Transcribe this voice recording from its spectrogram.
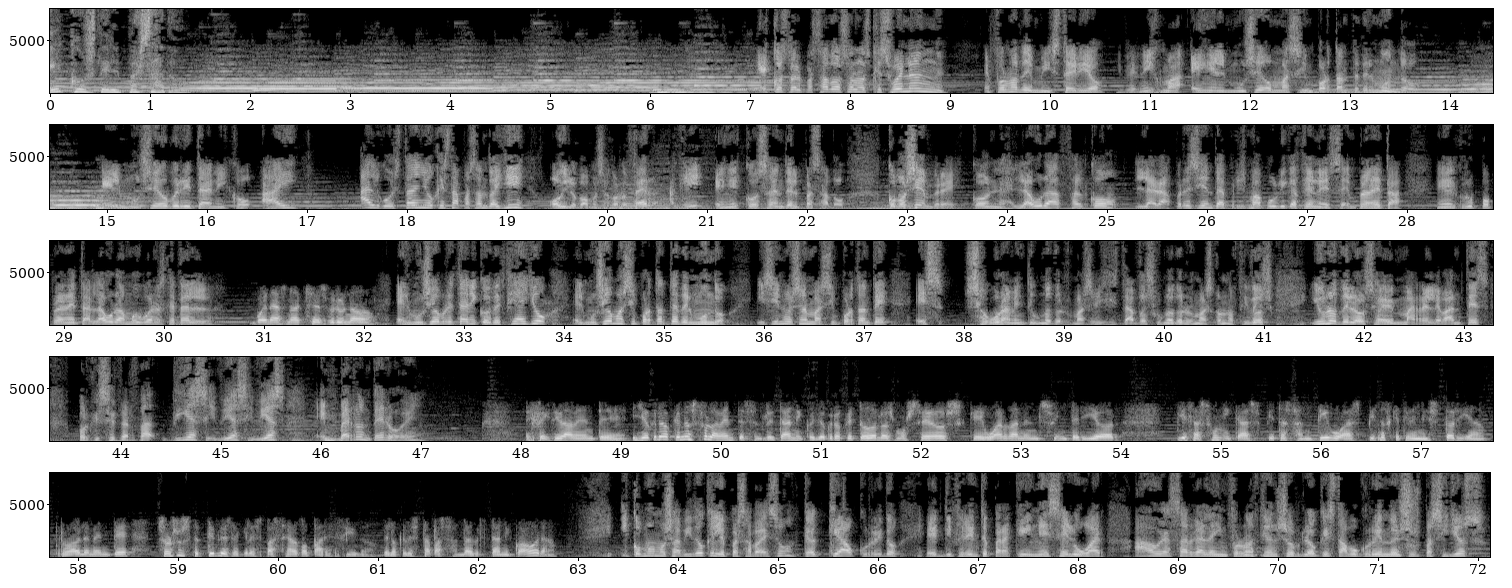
Ecos del pasado. Ecos del pasado son los que suenan en forma de misterio y de enigma en el museo más importante del mundo. El Museo Británico. Hay algo extraño que está pasando allí. Hoy lo vamos a conocer aquí en Ecos del Pasado. Como siempre, con Laura Falcó Lara, presidenta de Prisma Publicaciones en Planeta, en el Grupo Planeta. Laura, muy buenas, ¿qué tal? Buenas noches, Bruno. El Museo Británico, decía yo, el museo más importante del mundo. Y si no es el más importante, es seguramente uno de los más visitados, uno de los más conocidos y uno de los eh, más relevantes, porque se tarda días y días y días en verlo entero, ¿eh? Efectivamente. Y yo creo que no solamente es el británico, yo creo que todos los museos que guardan en su interior piezas únicas, piezas antiguas, piezas que tienen historia, probablemente son susceptibles de que les pase algo parecido de lo que le está pasando al británico ahora. ¿Y cómo hemos sabido que le pasaba eso? ¿Qué, ha ocurrido eh, diferente para que en ese lugar ahora salga la información sobre lo que estaba ocurriendo en sus pasillos?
